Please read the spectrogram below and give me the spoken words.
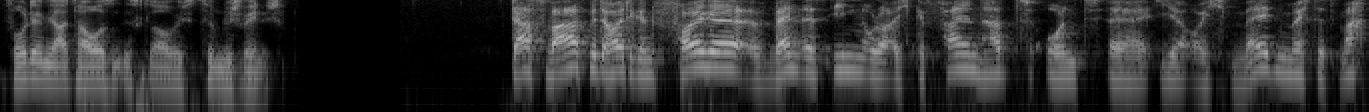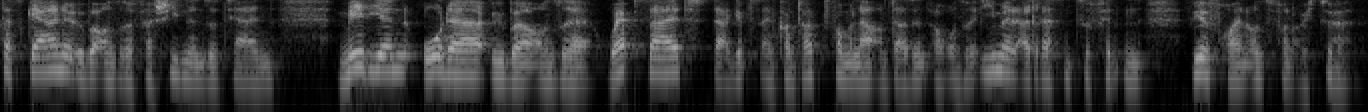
Vor dem Jahrtausend ist, glaube ich, ziemlich wenig. Das war's mit der heutigen Folge. Wenn es Ihnen oder euch gefallen hat und äh, ihr euch melden möchtet, macht das gerne über unsere verschiedenen sozialen Medien oder über unsere Website. Da gibt es ein Kontaktformular und da sind auch unsere E-Mail-Adressen zu finden. Wir freuen uns, von euch zu hören.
